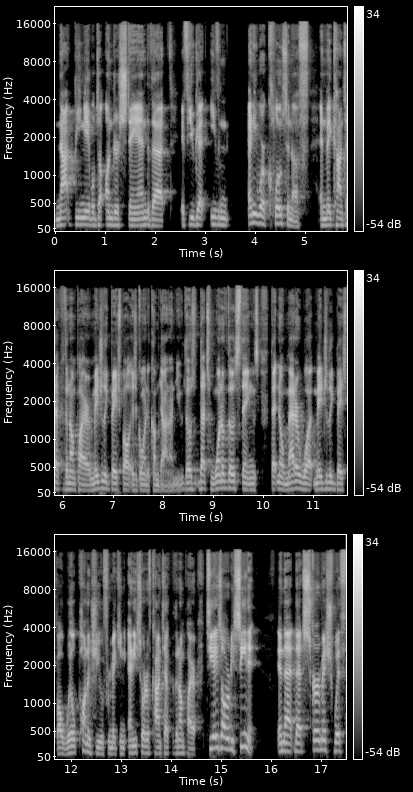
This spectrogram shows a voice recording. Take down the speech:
not being able to understand that if you get even anywhere close enough and make contact with an umpire, Major League Baseball is going to come down on you. Those that's one of those things that no matter what, Major League Baseball will punish you for making any sort of contact with an umpire. TA's already seen it in that that skirmish with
